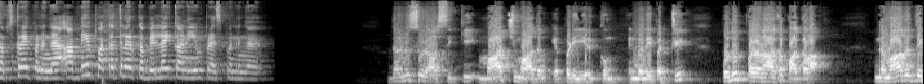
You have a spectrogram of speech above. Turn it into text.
சப்ஸ்கிரைப் பண்ணுங்க. அப்படியே பக்கத்துல இருக்க பெல் ஐக்கானையும் பிரஸ் பண்ணுங்க. தனுசு ராசிக்கு மார்ச் மாதம் எப்படி இருக்கும் என்பதை பற்றி பொது பலனாக பார்க்கலாம். இந்த மாதத்தை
